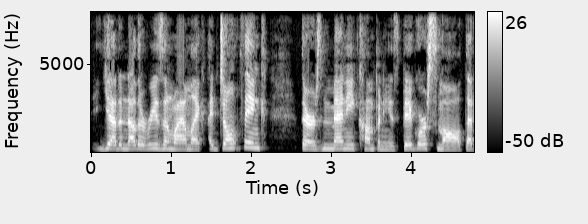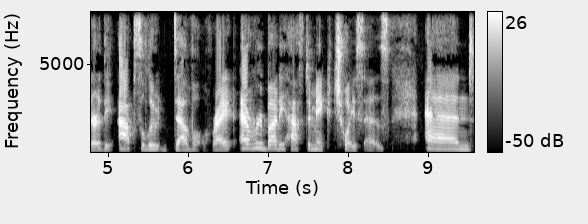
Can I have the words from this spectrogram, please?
yet another reason why I'm like, I don't think there's many companies, big or small, that are the absolute devil, right? Everybody has to make choices. And,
